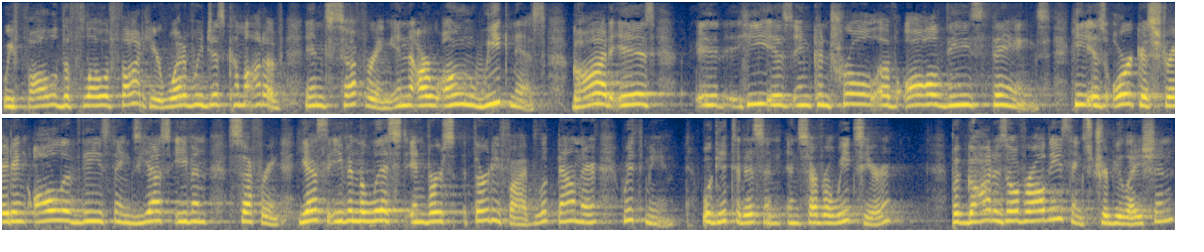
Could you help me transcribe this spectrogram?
we follow the flow of thought here. What have we just come out of? In suffering, in our own weakness. God is it, he is in control of all these things. He is orchestrating all of these things. Yes, even suffering. Yes, even the list in verse 35. Look down there with me. We'll get to this in, in several weeks here. But God is over all these things tribulation,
